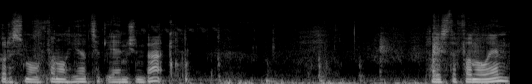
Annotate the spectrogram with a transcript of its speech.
Got a small funnel here, tip the engine back place the funnel in.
